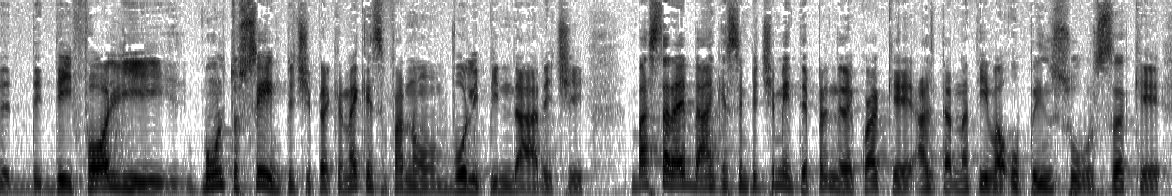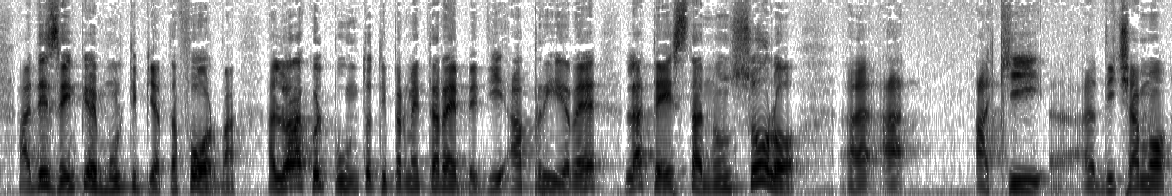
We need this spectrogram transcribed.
de, de, dei fogli molto semplici, perché non è che si fanno voli pindarici, basterebbe anche semplicemente prendere qualche alternativa open source che ad esempio è multipiattaforma. Allora a quel punto ti permetterebbe di aprire la testa non solo a, a a chi, diciamo,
